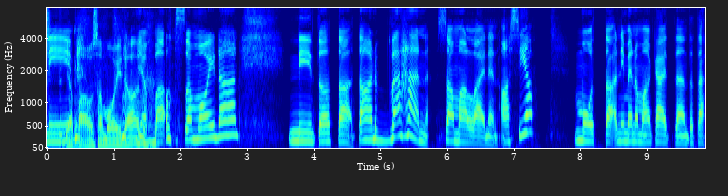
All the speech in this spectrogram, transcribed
Niin, Ja balsamoidaan. ja balsamoidaan. Niin tota, tämä on vähän samanlainen asia, mutta nimenomaan käytetään tätä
